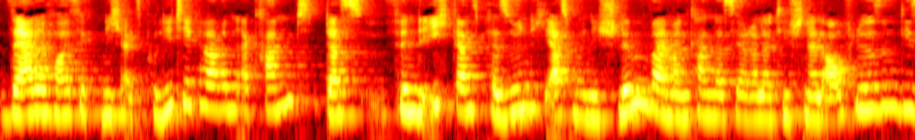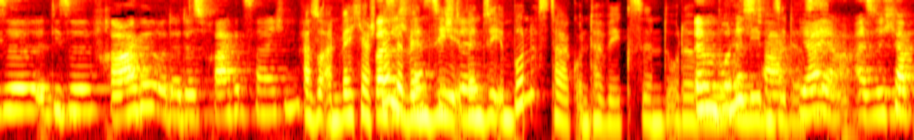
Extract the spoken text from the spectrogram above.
werde häufig nicht als Politikerin erkannt. Das finde ich ganz persönlich erstmal nicht schlimm, weil man kann das ja relativ schnell auflösen, diese, diese Frage oder das Fragezeichen. Also an welcher Stelle, wenn Sie, wenn Sie im Bundestag unterwegs sind oder Im Bundestag, ja, ja. Also ich habe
